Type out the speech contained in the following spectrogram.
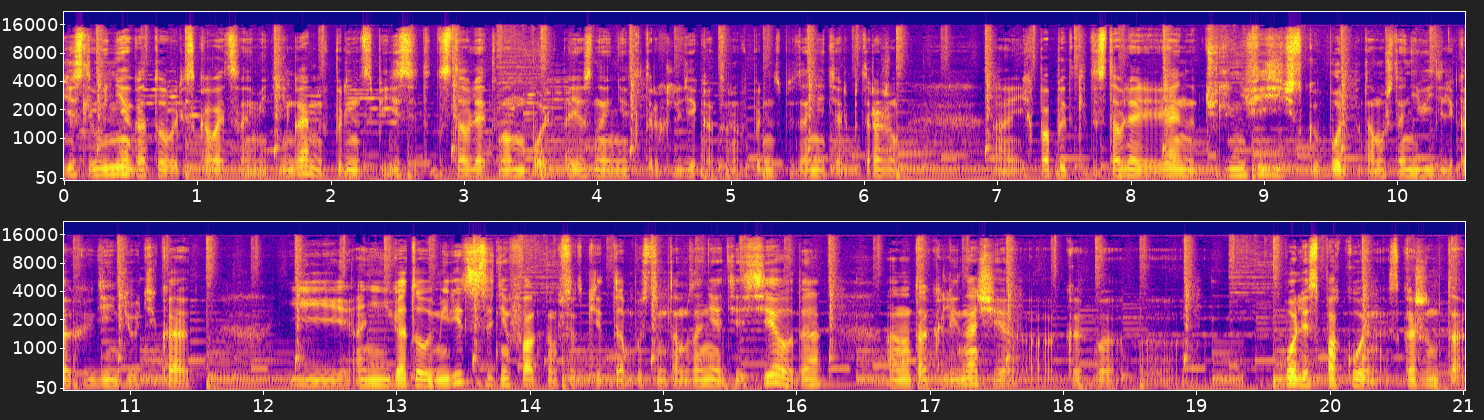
если вы не готовы рисковать своими деньгами, в принципе, если это доставляет вам боль, а я знаю некоторых людей, которые, в принципе, занятия арбитражом, э, их попытки доставляли реально чуть ли не физическую боль, потому что они видели, как их деньги утекают. И они не готовы мириться с этим фактом. Все-таки, допустим, там занятие SEO, да, оно так или иначе э, как бы э, более спокойно, скажем так,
